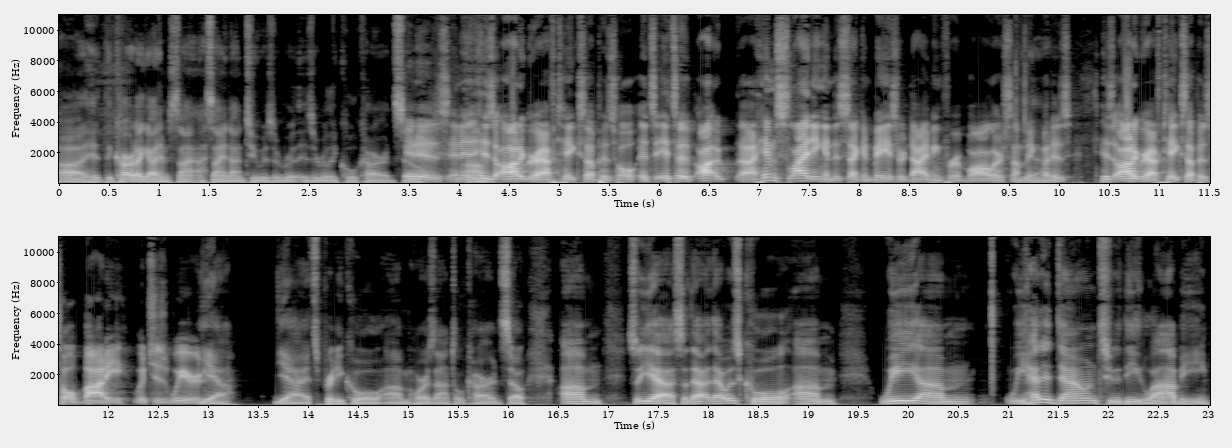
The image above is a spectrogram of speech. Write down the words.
uh, the card I got him si- signed on to is a re- is a really cool card. So It is, and it, um, his autograph takes up his whole. It's it's a uh, him sliding into second base or diving for a ball or something, Yeah. but his his autograph takes up his whole body, which is weird. Yeah. Yeah, it's pretty cool um, horizontal card. So, um, so yeah, so that that was cool. Um, we um, we headed down to the lobby.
